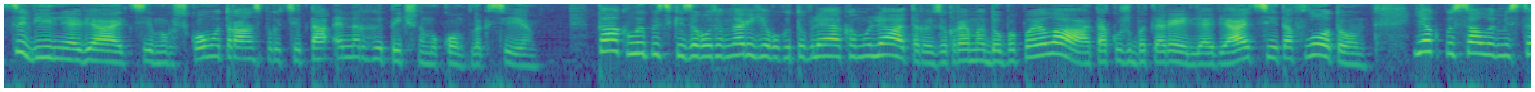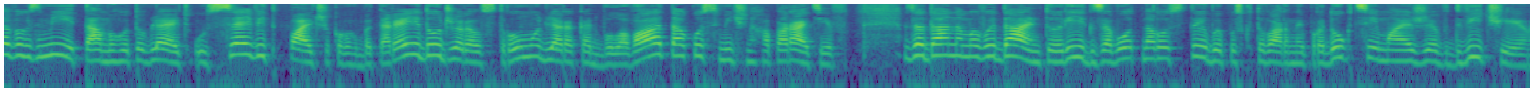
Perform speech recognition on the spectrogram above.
цивільній авіації, морському транспорті та енергетичному комплексі. Так, Липецький завод енергії виготовляє акумулятори, зокрема до БПЛА, а також батареї для авіації та флоту. Як писали в місцевих змі, там виготовляють усе від пальчикових батарей до джерел струму для ракет булава та космічних апаратів. За даними видань, торік завод наростив випуск товарної продукції майже вдвічі.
